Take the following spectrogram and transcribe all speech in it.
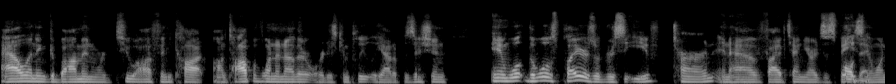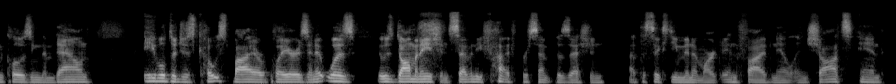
Allan and Gbamin were too often caught on top of one another or just completely out of position. And the Wolves players would receive, turn, and have five, 10 yards of space, day. no one closing them down, able to just coast by our players. And it was it was domination, 75% possession at the 60 minute mark and 5 nil in shots. And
